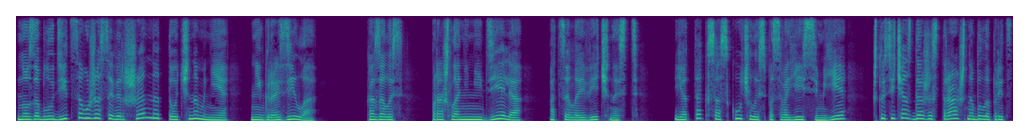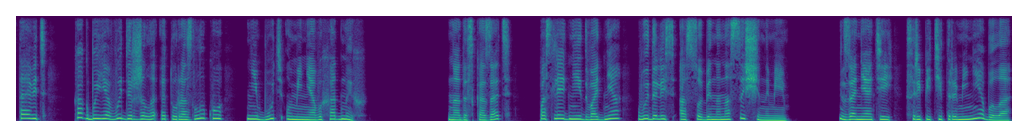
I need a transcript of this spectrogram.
но заблудиться уже совершенно точно мне не грозило. Казалось, прошла не неделя, а целая вечность. Я так соскучилась по своей семье, что сейчас даже страшно было представить, как бы я выдержала эту разлуку, не будь у меня выходных. Надо сказать, Последние два дня выдались особенно насыщенными. Занятий с репетиторами не было,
